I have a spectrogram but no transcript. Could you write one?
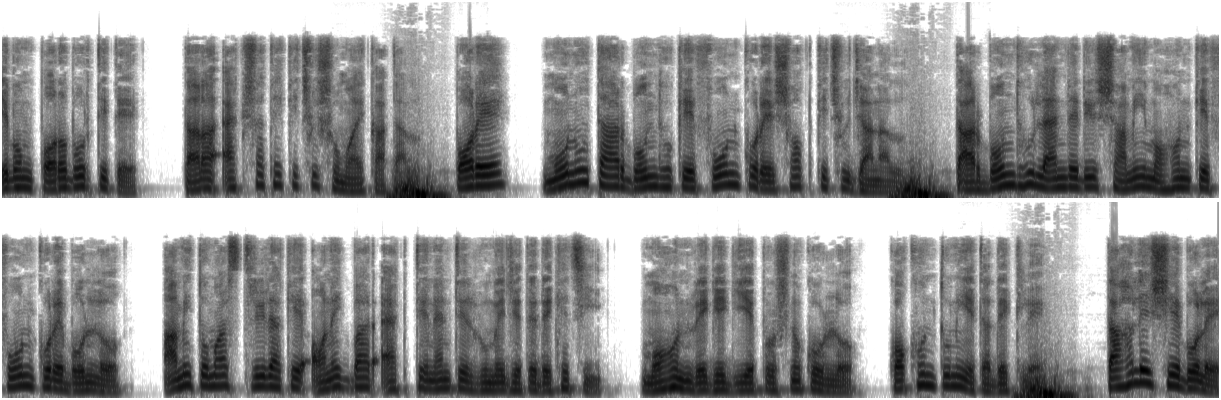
এবং পরবর্তীতে তারা একসাথে কিছু সময় কাটাল। পরে, মনু তার বন্ধুকে ফোন করে সবকিছু জানাল। তার বন্ধু ল্যান্ডেডির স্বামী মোহনকে ফোন করে বলল, আমি তোমার স্ত্রীরাকে অনেকবার এক টেন্যান্টের রুমে যেতে দেখেছি। মোহন রেগে গিয়ে প্রশ্ন করল, কখন তুমি এটা দেখলে? তাহলে সে বলে,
